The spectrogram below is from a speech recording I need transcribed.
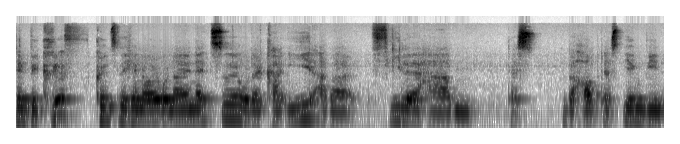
den Begriff künstliche neuronale Netze oder KI, aber viele haben das überhaupt erst irgendwie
